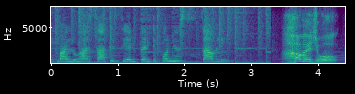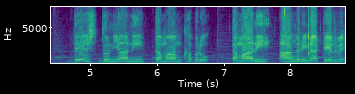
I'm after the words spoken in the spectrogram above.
ઇકબાલ લુહાર સાથે CN twenty four news Savli. હવે જુઓ દેશ દુનિયાની તમામ ખબરો તમારી આંગળીના ટેરવે.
